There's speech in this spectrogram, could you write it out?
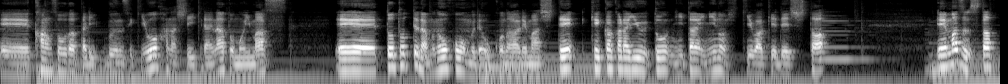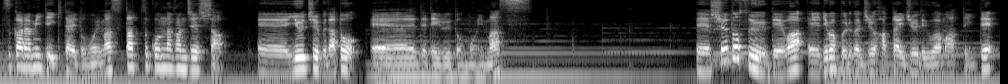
えー感想だったり分析を話していきたいなと思います。えーっと、トッテナムのホームで行われまして、結果から言うと2対2の引き分けでした。えーまず、スタッツから見ていきたいと思います。スタッツこんな感じでした。えー YouTube だと、えー出ていると思います。えーシュート数では、えーリバプールが18対10で上回っていて、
